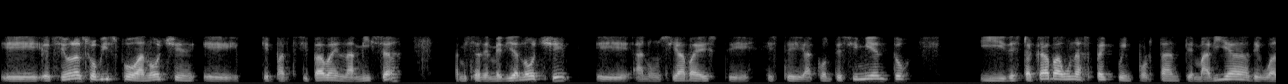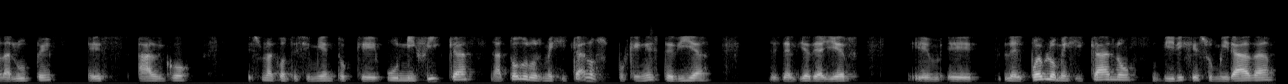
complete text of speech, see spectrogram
Eh, el señor arzobispo anoche eh, que participaba en la misa, la misa de medianoche, eh, anunciaba este, este acontecimiento y destacaba un aspecto importante. María de Guadalupe es algo, es un acontecimiento que unifica a todos los mexicanos, porque en este día, desde el día de ayer, eh, el pueblo mexicano dirige su mirada,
